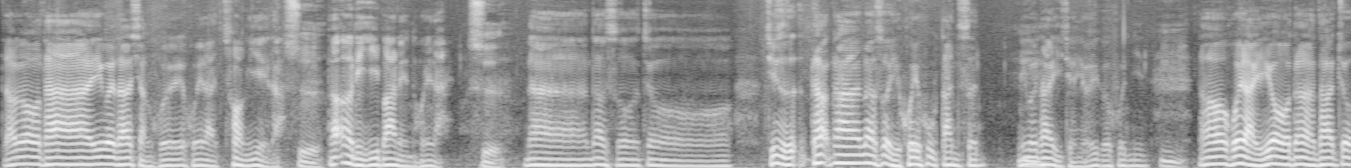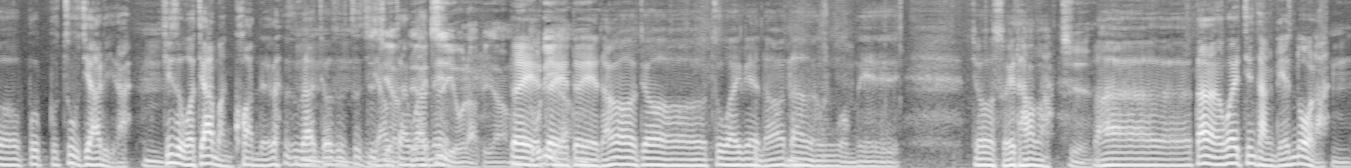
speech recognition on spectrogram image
然后他因为他想回回来创业的，是，他二零一八年回来，是，那那时候就其实他他那时候也恢复单身。因为他以前有一个婚姻，嗯，然后回来以后，那他就不不住家里了。嗯，其实我家蛮宽的，但是他就是自己要在外面。自由了，比较对对对，然后就住外面，然后当然我们也就随他嘛。是。啊，当然会经常联络啦。嗯，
